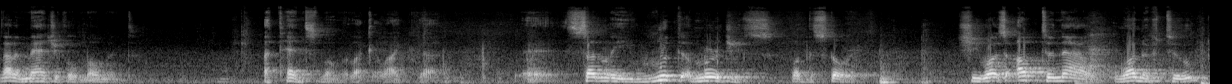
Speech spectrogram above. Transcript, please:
not a magical moment, a tense moment, like, like uh, uh, suddenly Ruth emerges from the story. She was up to now one of two,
